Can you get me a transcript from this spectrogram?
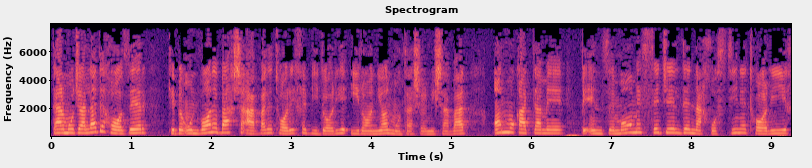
در مجلد حاضر که به عنوان بخش اول تاریخ بیداری ایرانیان منتشر می شود، آن مقدمه به انزمام سه جلد نخستین تاریخ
